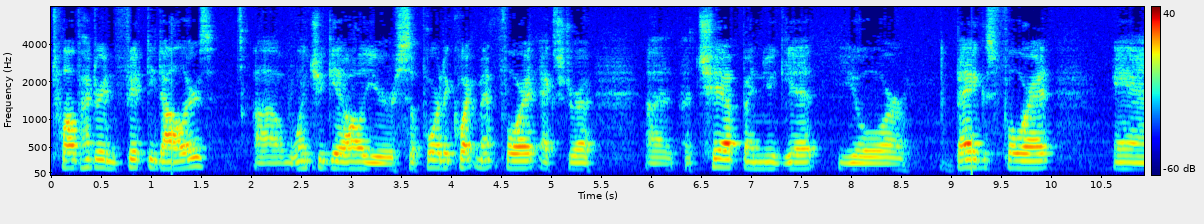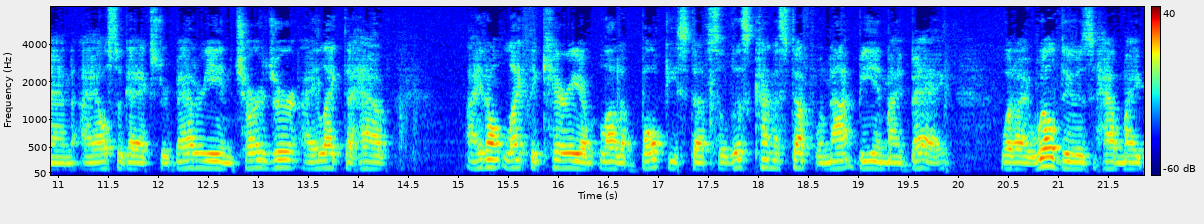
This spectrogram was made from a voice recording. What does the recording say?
$1,250 uh, once you get all your support equipment for it, extra uh, a chip and you get your bags for it and I also got extra battery and charger. I like to have I don't like to carry a lot of bulky stuff, so this kind of stuff will not be in my bag. What I will do is have my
